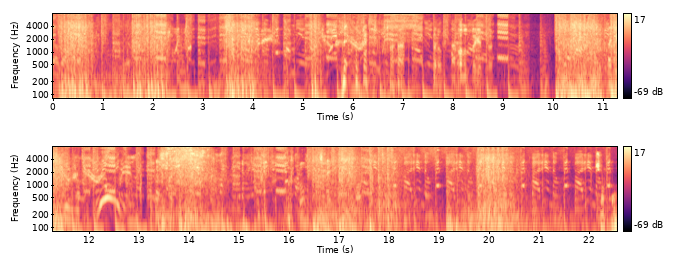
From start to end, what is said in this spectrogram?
ja On od BGC. Один дюйм. Кто? Шоко.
